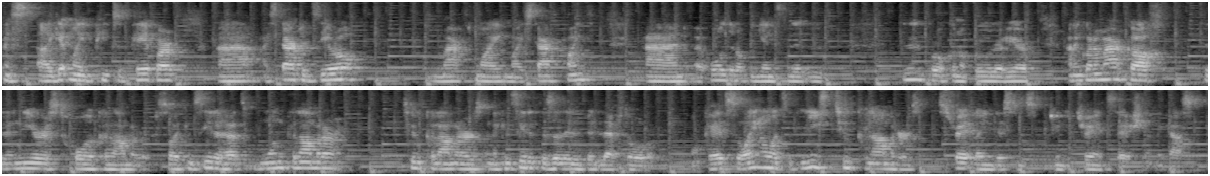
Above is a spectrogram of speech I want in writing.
I, I get my piece of paper, uh, I start at zero, marked my, my start point and I hold it up against the little, little broken up ruler here and I'm going to mark off to the nearest whole kilometer. So I can see that that's one kilometer, two kilometers, and I can see that there's a little bit left over. Okay, so I know it's at least two kilometers straight line distance between the train station and the castle.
